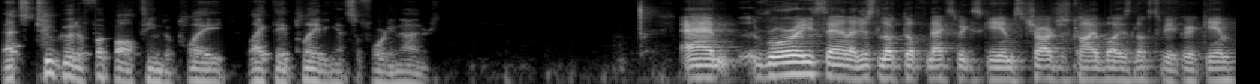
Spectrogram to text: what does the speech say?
that's too good a football team to play like they played against the 49ers. Um, Rory saying, I just looked up next week's games. Chargers Cowboys looks to be a great game.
